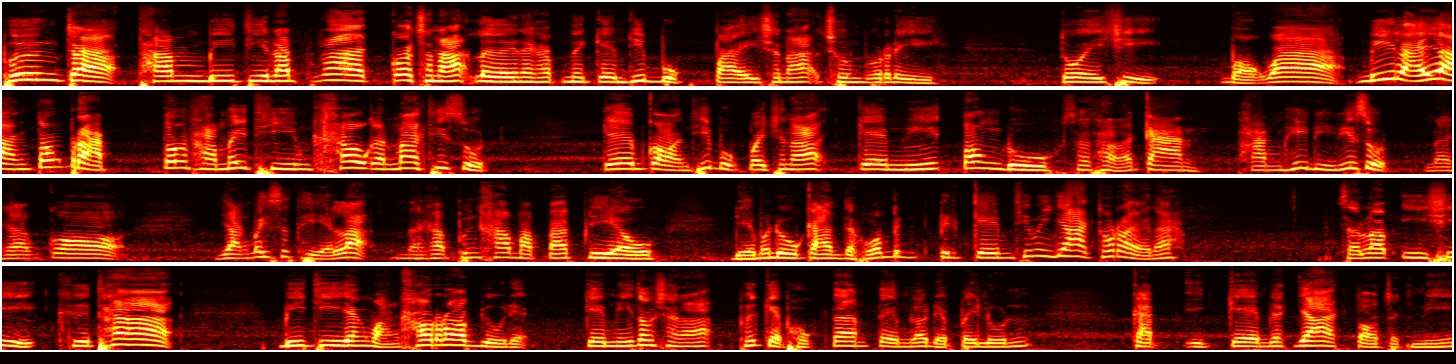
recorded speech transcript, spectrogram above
เพิ่งจะทำบีจีนัดแรกก็ชนะเลยนะครับ ในเกมที่บุกไปชนะชลบุรี ตัวอิชิบอกว่ามีหลายอย่างต้องปรับต้องทำให้ทีมเข้ากันมากที่สุด เกมก่อนที่บุกไปชนะ เกมนี้ต้องดูสถานการณ์ทำให้ดีที่สุดนะครับ ก็ยังไม่เสถียรละนะครับ เพิ่งเข้ามาแป๊บเดียว เดี๋ยวมาดูกันแต่ผมว่าเป็นเป็นเกมที่ไม่ยากเท่าไหร่นะ สำหรับอีชีคือถ้า BG ยังหวังเข้ารอบอยู่เนี่ย เกมนี้ต้องชนะเพื่อเก็บ 6 แต้มเต็ม แล้วเดี๋ยวไปลุ้นกับอีกเกมยากๆ ต่อจากนี้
